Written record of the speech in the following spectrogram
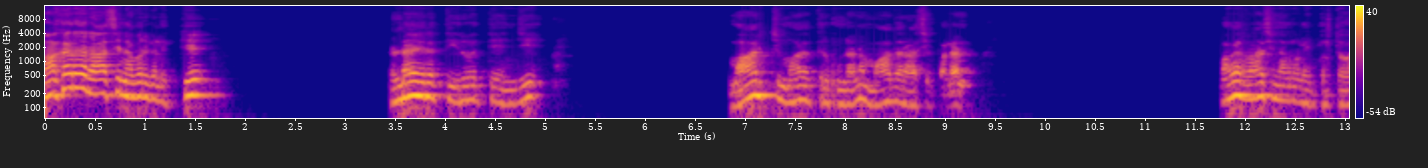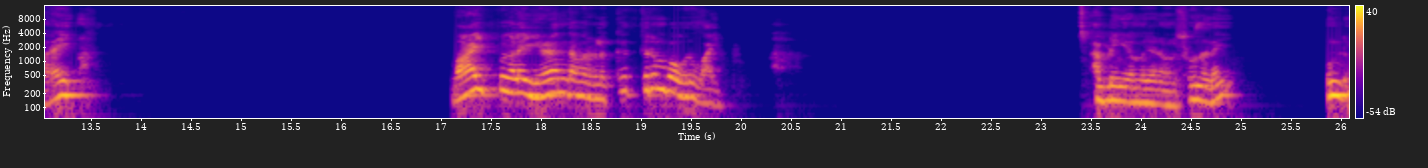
மகர ராசி நபர்களுக்கு ரெண்டாயிரத்தி இருபத்தி அஞ்சு மார்ச் மாதத்திற்கு உண்டான மாத ராசி பலன். மகர ராசி நபர்களை பொறுத்தவரை வாய்ப்புகளை இழந்தவர்களுக்கு திரும்ப ஒரு வாய்ப்பு. அப்படிங்கிற மாதிரியான ஒரு சூழ்நிலை உண்டு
